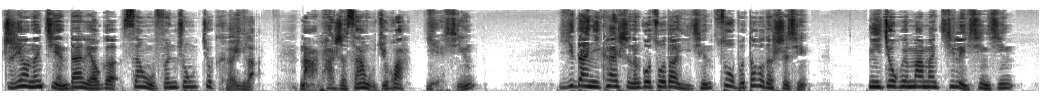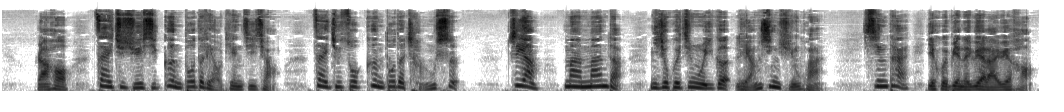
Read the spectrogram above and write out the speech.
只要能简单聊个三五分钟就可以了，哪怕是三五句话也行。一旦你开始能够做到以前做不到的事情，你就会慢慢积累信心，然后再去学习更多的聊天技巧，再去做更多的尝试。这样慢慢的，你就会进入一个良性循环，心态也会变得越来越好。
